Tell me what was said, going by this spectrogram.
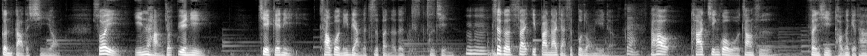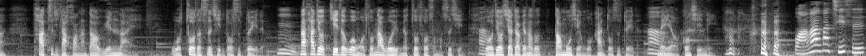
更大的信用，所以银行就愿意借给你。超过你两个资本额的资金，嗯哼，这个在一般来讲是不容易的。对。然后他经过我这样子分析讨论给他，他自己才恍然到原来我做的事情都是对的。嗯。那他就接着问我说：“那我有没有做错什么事情？”我就笑笑跟他说：“到目前我看都是对的，嗯没有，恭喜你。”哇，那那其实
